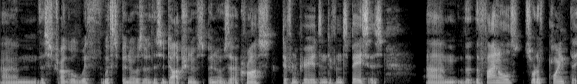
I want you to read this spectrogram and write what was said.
um, the struggle with with Spinoza, this adoption of Spinoza across different periods and different spaces. Um, the the final sort of point that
